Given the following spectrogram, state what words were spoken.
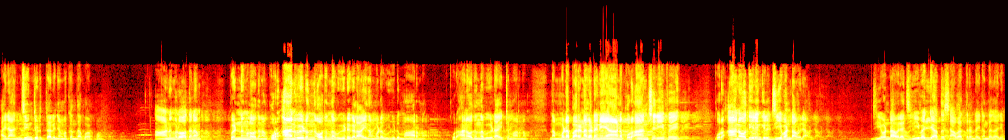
അതിന് അഞ്ച് മിനിറ്റ് എടുത്താലും നമുക്ക് എന്താ കുഴപ്പം? ആണുങ്ങൾ ഓതണം പെണ്ണുങ്ങൾ ഓതണം. ഖുർആൻ വീടുന്ന ഓതുന്ന വീടുകളായി നമ്മുടെ വീട് മാറണം. ഖുർആൻ ഓതുന്ന വീടായിട്ട് മാറണം. നമ്മുടെ ഭരണഘടനയാണ് ഖുർആൻ ഷരീഫ് ഖുർആൻ ഓതിയില്ലെങ്കിൽ ജീവൻ ഉണ്ടാവില്ല ജീവൻ ഉണ്ടാവില്ല ജീവല്ലാത്ത ശവം എത്ര ഉണ്ടായിട്ട് എന്താ കാര്യം?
